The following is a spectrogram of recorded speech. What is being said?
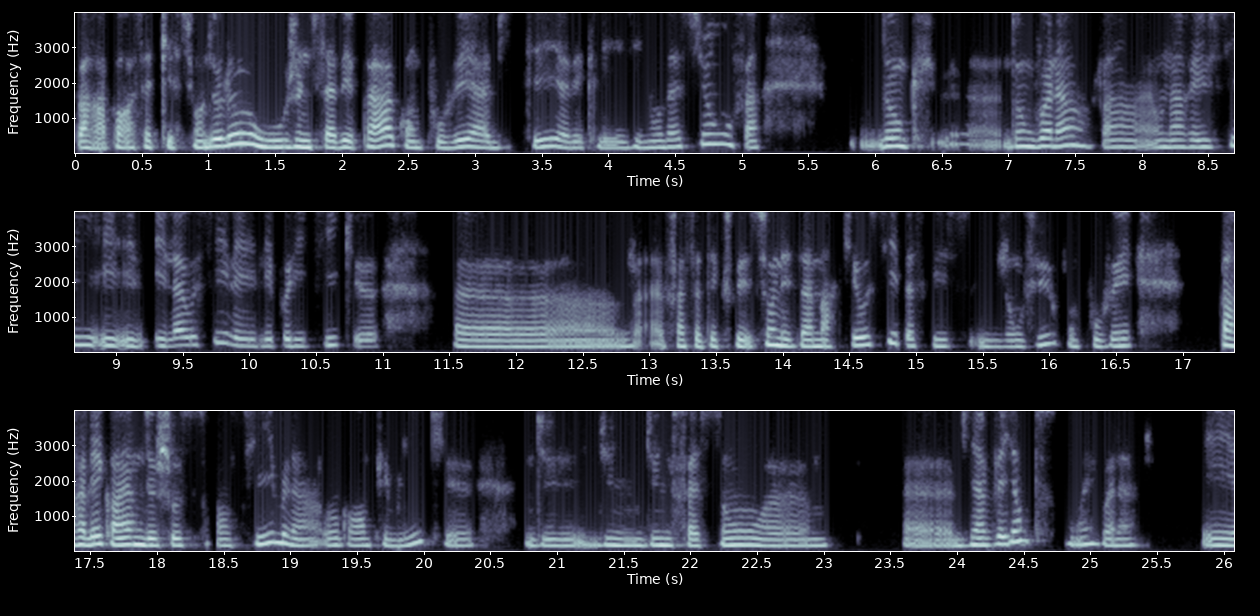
par rapport à cette question de l'eau, ou je ne savais pas qu'on pouvait habiter avec les inondations. Enfin, donc, donc voilà. Enfin, on a réussi. Et, là aussi, les politiques enfin, cette exposition les a marqués aussi parce qu'ils ils ont vu qu'on pouvait parler quand même de choses sensibles au grand public d'une façon bienveillante. Oui, voilà. Et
